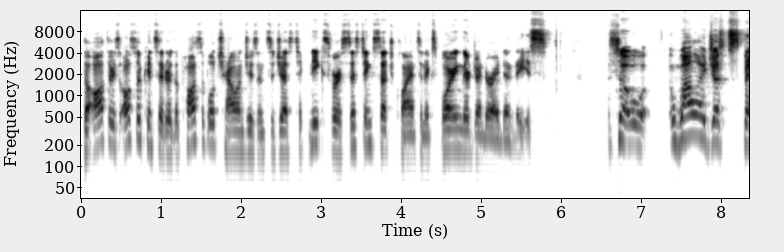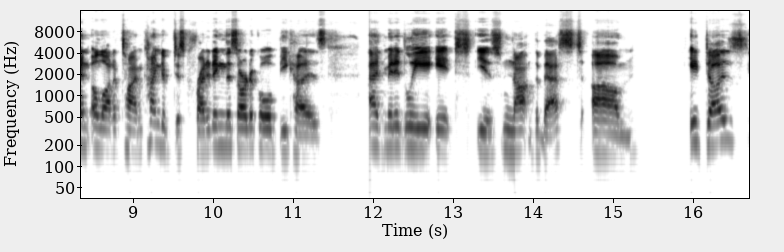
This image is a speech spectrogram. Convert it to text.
The authors also consider the possible challenges and suggest techniques for assisting such clients in exploring their gender identities. So, while I just spent a lot of time kind of discrediting this article because admittedly it is not the best, um, it does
